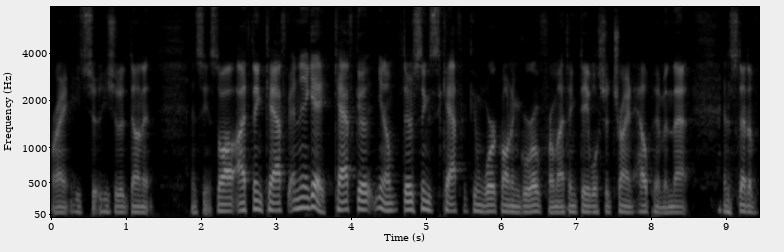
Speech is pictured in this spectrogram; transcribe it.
right? He should he should have done it and see. So I think Kafka, and again, Kafka, you know, there's things Kafka can work on and grow from. I think Daboll should try and help him in that instead of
